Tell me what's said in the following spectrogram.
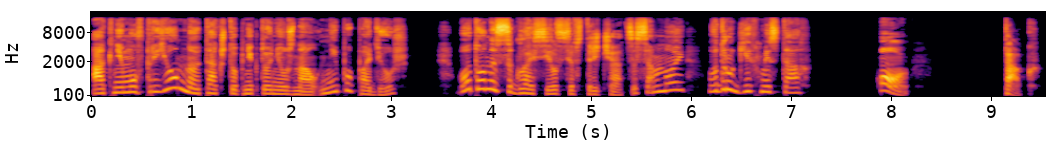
а к нему в приемную, так, чтоб никто не узнал, не попадешь. Вот он и согласился встречаться со мной в других местах. О, так,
